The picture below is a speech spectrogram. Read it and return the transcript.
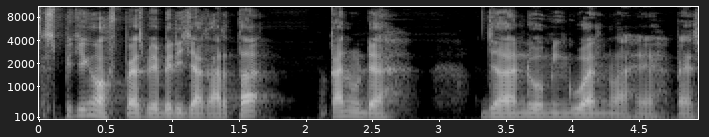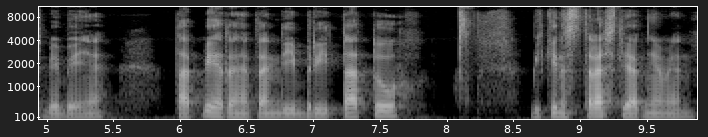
speaking of PSBB di Jakarta kan udah jalan dua mingguan lah ya PSBB-nya tapi ternyata di berita tuh bikin stres liatnya men.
